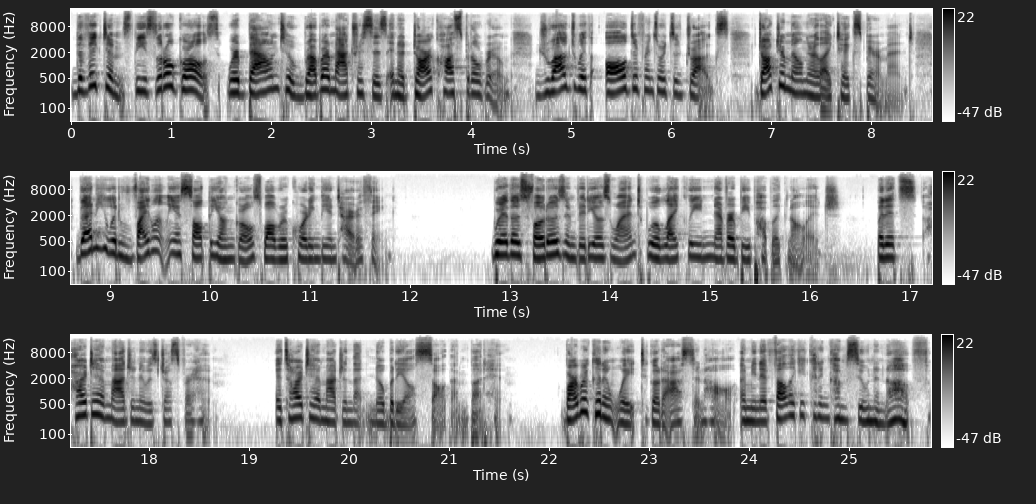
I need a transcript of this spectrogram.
The victims, these little girls, were bound to rubber mattresses in a dark hospital room, drugged with all different sorts of drugs. Dr. Milner liked to experiment. Then he would violently assault the young girls while recording the entire thing. Where those photos and videos went will likely never be public knowledge, but it's hard to imagine it was just for him. It's hard to imagine that nobody else saw them but him. Barbara couldn't wait to go to Aston Hall. I mean, it felt like it couldn't come soon enough.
